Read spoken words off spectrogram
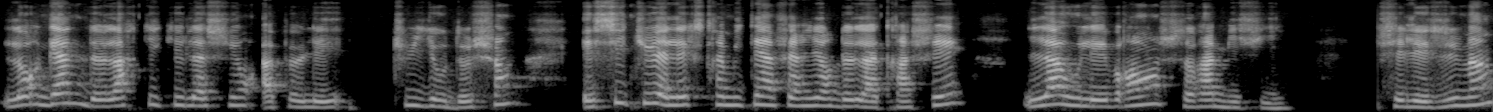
l'organe de l'articulation appelé tuyau de chant est situé à l'extrémité inférieure de la trachée, là où les branches se ramifient. Chez les humains,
